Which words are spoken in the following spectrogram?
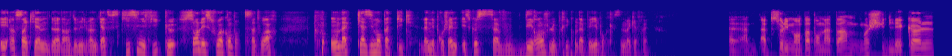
et un cinquième de la draft 2024, ce qui signifie que sans les choix compensatoires, on n'a quasiment pas de pic l'année prochaine. Est-ce que ça vous dérange le prix qu'on a payé pour Christian McCaffrey? Euh, Absolument pas pour ma part. Moi, je suis de l'école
